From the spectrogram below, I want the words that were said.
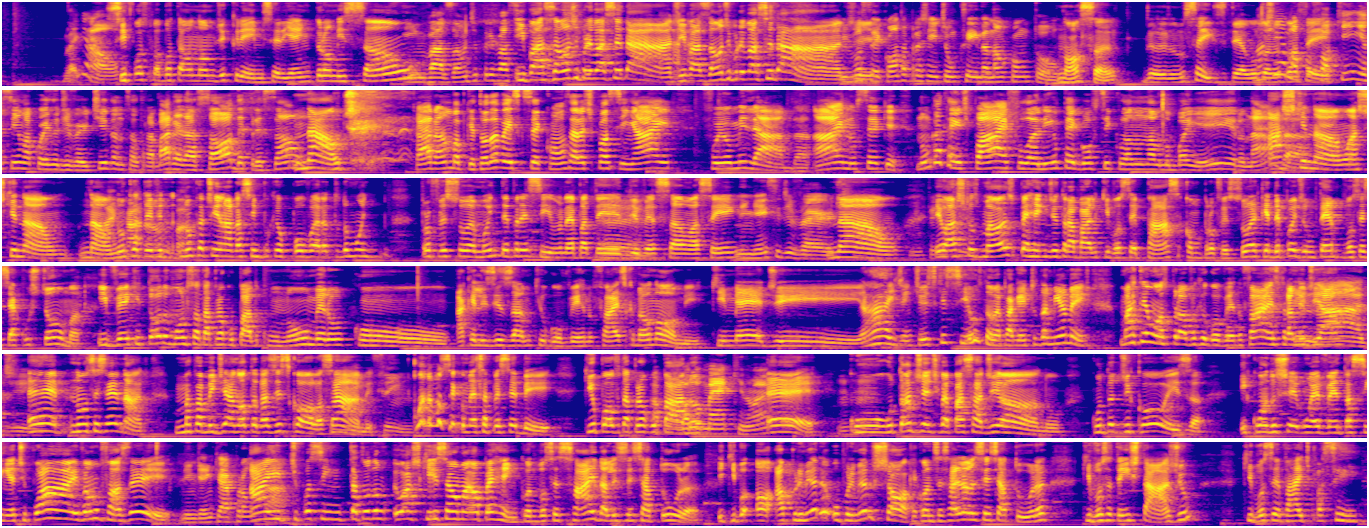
Legal. Se fosse pra botar um nome de crime, seria intromissão. Invasão de privacidade. Invasão de privacidade, invasão de privacidade. E você, conta pra gente um que você ainda não contou. Nossa, eu não sei se tem algum Não que eu não uma contei. fofoquinha, assim, uma coisa divertida no seu trabalho? Era só depressão? Não, Caramba, porque toda vez que você conta era tipo assim, ai, fui humilhada. Ai, não sei o quê. Nunca tem, tipo, ai, fulaninho pegou ciclano na- no banheiro, nada. acho que não, acho que não. Não, Ai, nunca teve, caramba. nunca tinha nada assim porque o povo era tudo muito professor é muito depressivo, né, Pra ter É. diversão assim. Ninguém se diverte. Não. Entendi. Eu acho que os maiores perrengues de trabalho que você passa como professor é que depois de um tempo você se acostuma e vê que todo mundo só tá preocupado com o número, com aqueles exames que o governo faz, como é o nome? Que mede. Ai, gente, eu esqueci os nomes, apaguei tudo da minha mente. Mas tem umas provas que o governo faz pra mediar. Enade. É, não sei se é nada, mas pra medir a nota das escolas, sabe? Sim. Quando você começa a perceber que o povo tá A prova preocupado. do MEC, não é? É, Uhum. com o tanto de gente que vai passar de ano, com tanto de coisa. E quando chega um evento assim, é tipo, ai, vamos fazer? Ninguém quer aprontar. Aí, tipo assim, tá todo. Eu acho que isso é o maior perrengue. Quando você sai da licenciatura e que. Ó, a primeira, o primeiro choque é quando você sai da licenciatura, que você tem estágio, que você vai, tipo assim.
